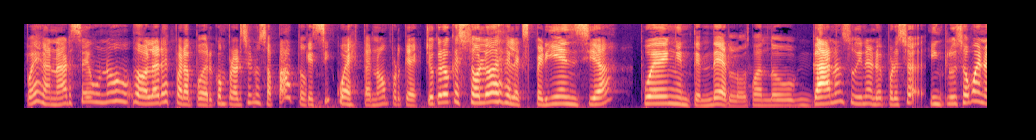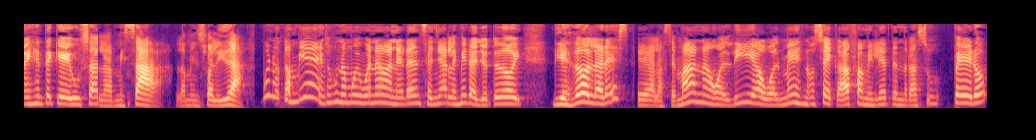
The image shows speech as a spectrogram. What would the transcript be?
pues ganarse unos dólares para poder comprarse unos zapatos, que sí cuesta, ¿no? Porque yo creo que solo desde la experiencia pueden entenderlo cuando ganan su dinero. Por eso, incluso, bueno, hay gente que usa la mesada, la mensualidad. Bueno, también es una muy buena manera de enseñarles. Mira, yo te doy 10 dólares eh, a la semana o al día o al mes, no sé, cada familia tendrá su, pero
